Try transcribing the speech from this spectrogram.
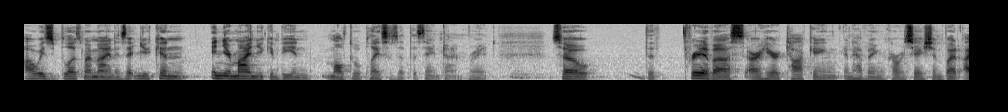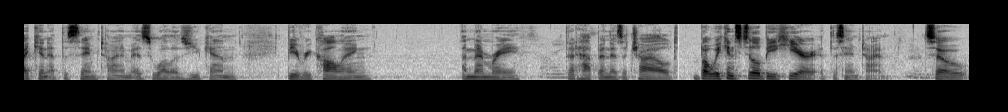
always blows my mind is that you can, in your mind, you can be in multiple places at the same time, right? Mm-hmm. So the three of us are here talking and having a conversation, but I can at the same time, as well as you can, be recalling a memory that happened as a child, but we can still be here at the same time. So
